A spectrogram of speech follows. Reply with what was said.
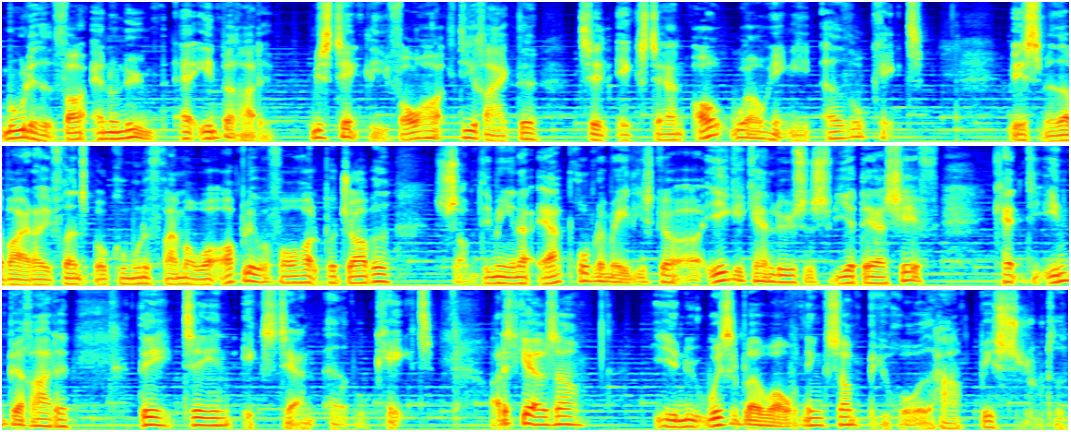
mulighed for anonymt at indberette mistænkelige forhold direkte til ekstern og uafhængig advokat. Hvis medarbejdere i Fredensborg Kommune fremover oplever forhold på jobbet, som de mener er problematiske og ikke kan løses via deres chef, kan de indberette det til en ekstern advokat. Og det sker altså i en ny whistleblower-ordning, som byrådet har besluttet.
